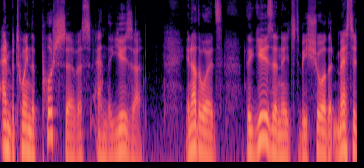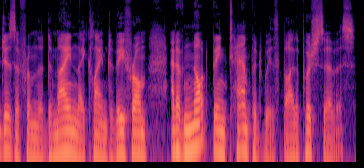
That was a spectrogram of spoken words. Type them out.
and between the push service and the user. In other words, the user needs to be sure that messages are from the domain they claim to be from and have not been tampered with by the push service.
